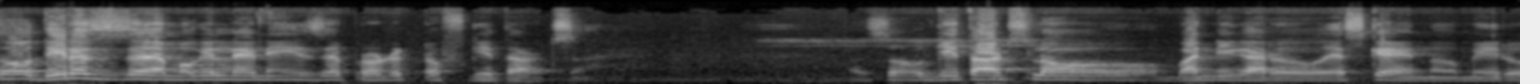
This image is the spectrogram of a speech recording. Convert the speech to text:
So Dheeraj Mogilineni is a product of Geetha Arts so Geetha ఆర్ట్స్లో బన్నీ గారు ఎస్కేఎన్ మీరు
